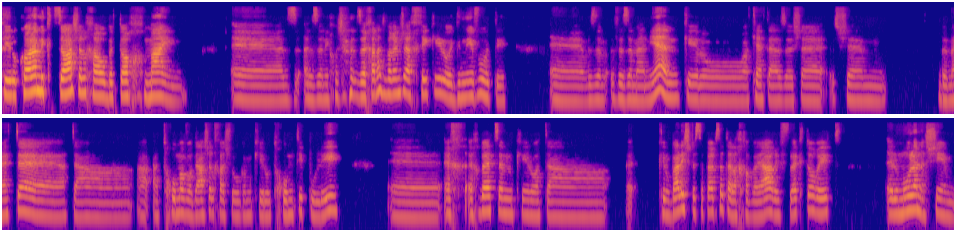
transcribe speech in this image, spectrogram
כאילו כל המקצוע שלך הוא בתוך מים. אה, אז, אז אני חושבת, זה אחד הדברים שהכי כאילו הגניבו אותי. אה, וזה, וזה מעניין, כאילו, הקטע הזה ש... שבאמת אה, אתה, התחום עבודה שלך שהוא גם כאילו תחום טיפולי, איך, איך בעצם כאילו אתה, כאילו בא לי שתספר קצת על החוויה הרפלקטורית אל מול אנשים,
